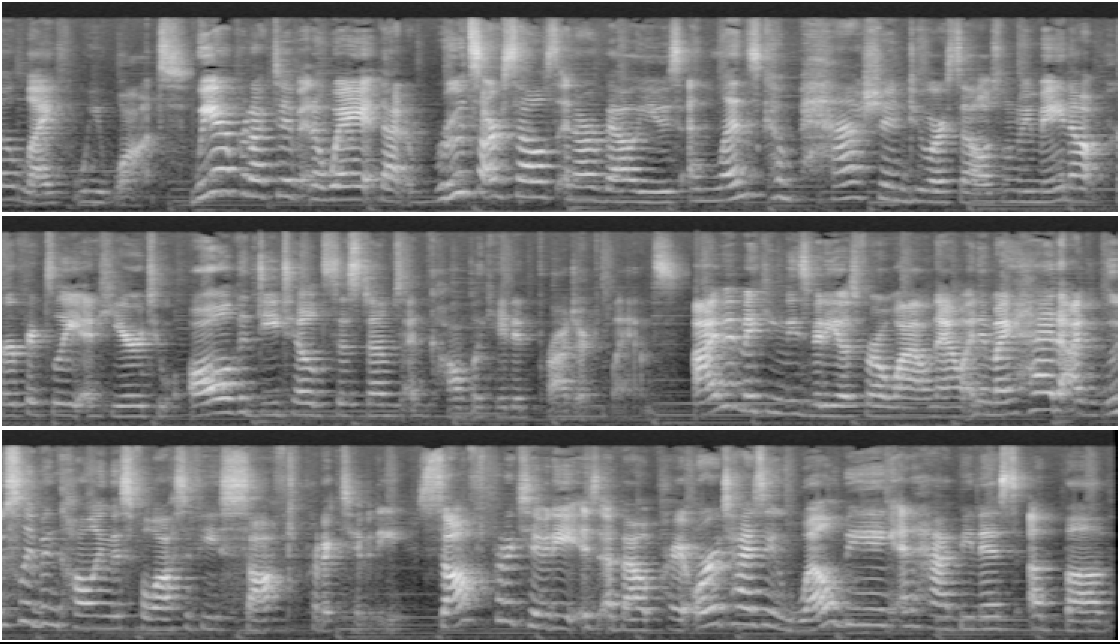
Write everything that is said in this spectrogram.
the life we want. We are productive in a way that roots ourselves in our values and lends compassion to ourselves when we may not perfectly adhere to all the detailed systems and complicated project plans. I've been making these videos for a while now, and in my head, I've loosely been calling this philosophy soft productivity. Soft productivity is about prioritizing well-being and happiness above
